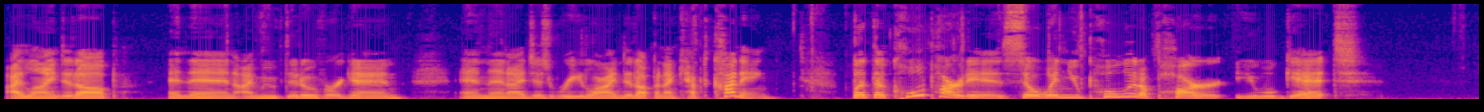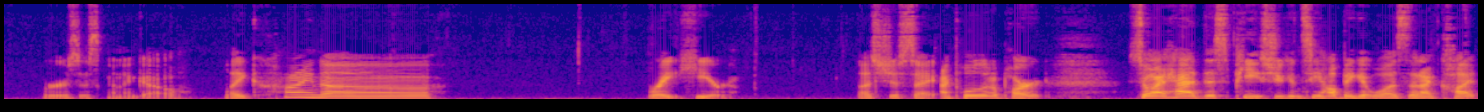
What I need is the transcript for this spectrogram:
I lined it up and then I moved it over again and then I just relined it up and I kept cutting. But the cool part is, so when you pull it apart, you will get, where is this going to go? Like kind of right here. Let's just say I pulled it apart. So I had this piece, you can see how big it was that I cut.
